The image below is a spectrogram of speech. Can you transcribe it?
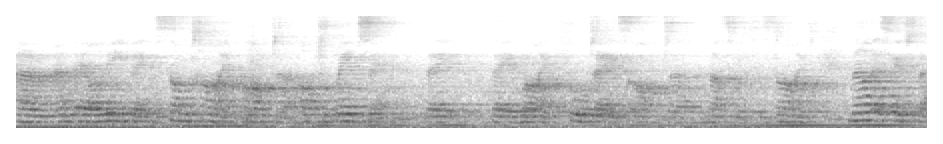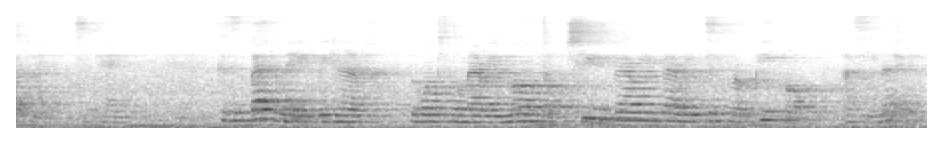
um, and they are leaving some time after, after waiting. They, they arrive four days after Lazarus has died. Now let's go to Bethany. Okay. Because in Bethany we have the wonderful Mary and Martha, two very, very different people, as you know.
